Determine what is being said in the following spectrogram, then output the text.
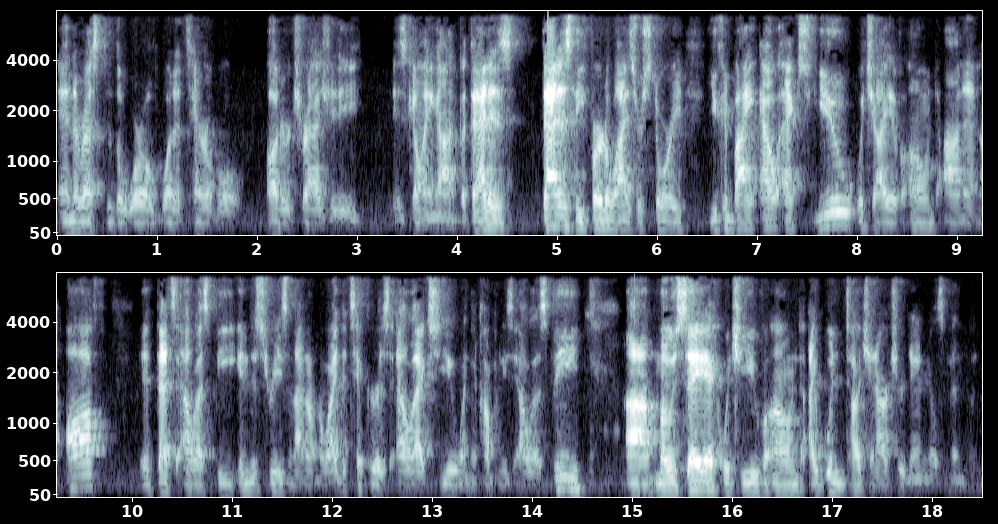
and the rest of the world. What a terrible, utter tragedy is going on. But that is that is the fertilizer story. You can buy LXU, which I have owned on and off. If that's LSB Industries, and I don't know why the ticker is LXU when the company's LSB. Uh, Mosaic, which you've owned, I wouldn't touch in Archer Daniels Midland.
